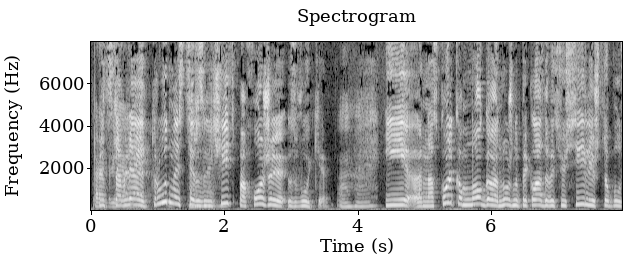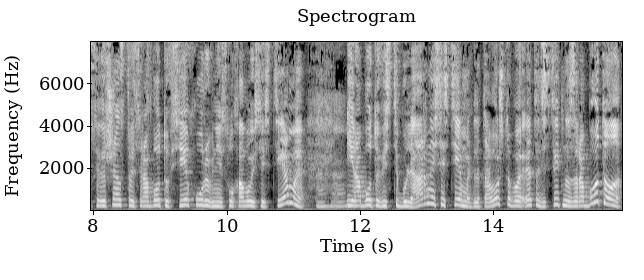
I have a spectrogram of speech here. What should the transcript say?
Проблема. представляет трудности угу. различить похожие звуки. Угу. И э, насколько много нужно прикладывать усилий, чтобы усовершенствовать работу всех уровней слуховой системы угу. и работу вестибулярной системы для того, чтобы это действительно заработало.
